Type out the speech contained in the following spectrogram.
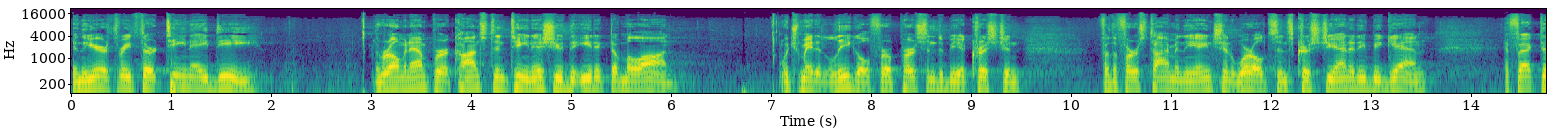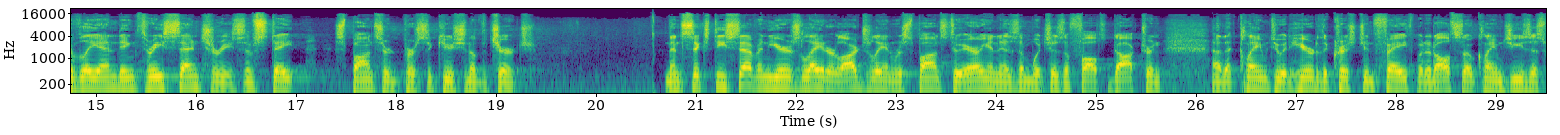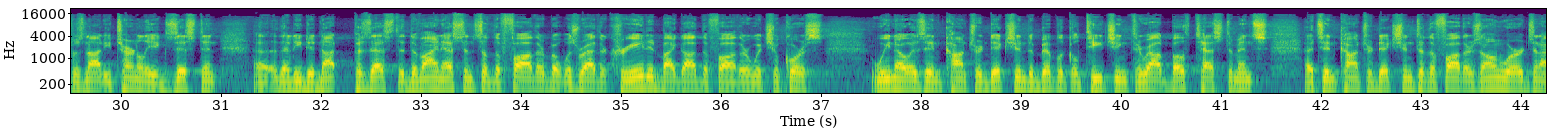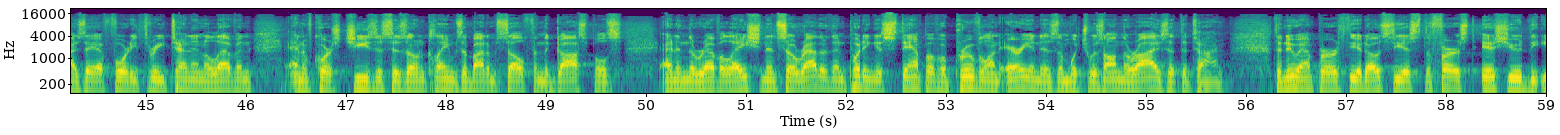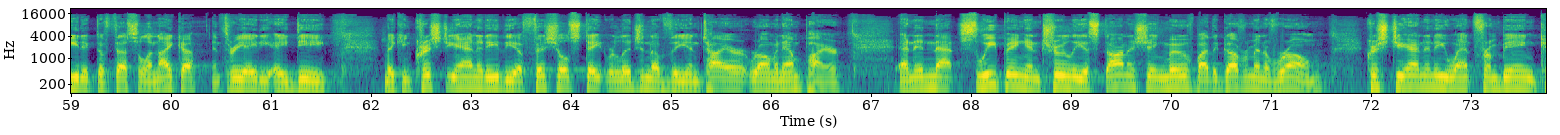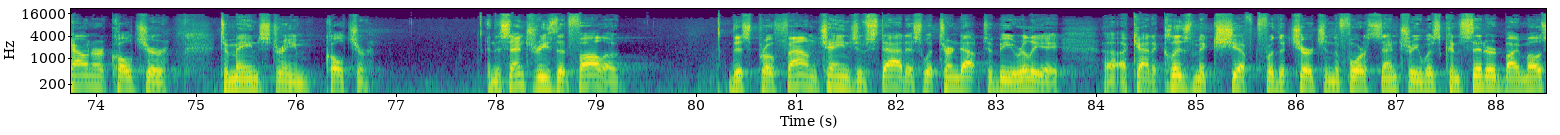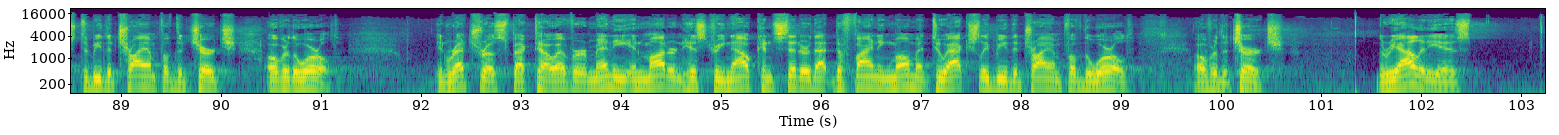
In the year 313 AD, the Roman Emperor Constantine issued the Edict of Milan, which made it legal for a person to be a Christian for the first time in the ancient world since Christianity began, effectively ending three centuries of state sponsored persecution of the church. And then, 67 years later, largely in response to Arianism, which is a false doctrine uh, that claimed to adhere to the Christian faith, but it also claimed Jesus was not eternally existent, uh, that he did not possess the divine essence of the Father, but was rather created by God the Father, which, of course, we know is in contradiction to biblical teaching throughout both testaments. It's in contradiction to the Father's own words in Isaiah 43 10 and 11. And of course, Jesus' own claims about himself in the Gospels and in the Revelation. And so rather than putting his stamp of approval on Arianism, which was on the rise at the time, the new emperor Theodosius I issued the Edict of Thessalonica in 380 AD making Christianity the official state religion of the entire Roman Empire. And in that sweeping and truly astonishing move by the government of Rome, Christianity went from being counterculture to mainstream culture. In the centuries that followed, this profound change of status, what turned out to be really a, uh, a cataclysmic shift for the church in the fourth century, was considered by most to be the triumph of the church over the world. In retrospect, however, many in modern history now consider that defining moment to actually be the triumph of the world over the church. The reality is,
